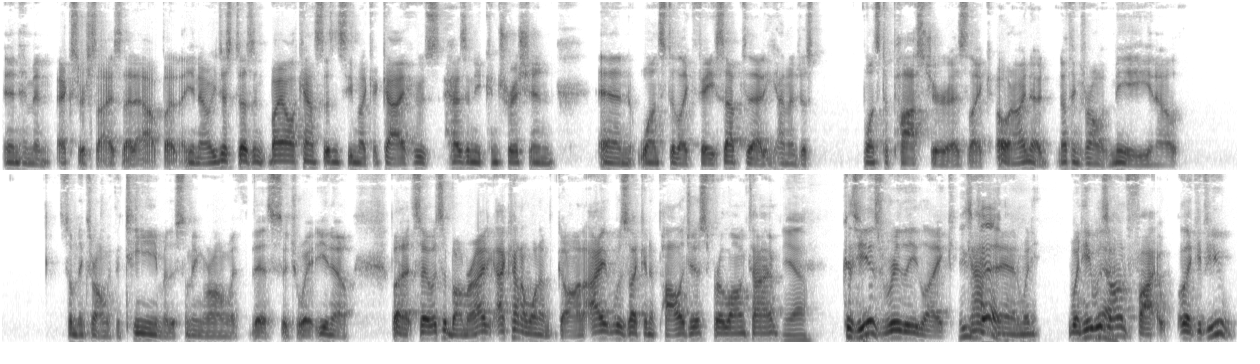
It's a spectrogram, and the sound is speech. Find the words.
in him and exercise that out. But you know he just doesn't by all accounts doesn't seem like a guy who's has any contrition and wants to like face up to that. He kind of just wants to posture as like oh i know nothing's wrong with me you know. Something's wrong with the team or there's something wrong with this situation you know. But so it's a bummer. I, I kind of want him gone. I was like an apologist for a long time. Yeah, because he is really like He's God, good. man when he, when he was Yeah. on fire like if you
